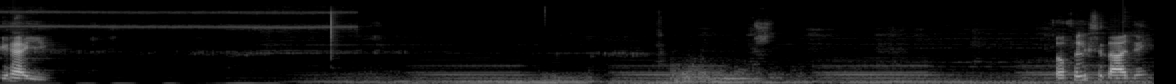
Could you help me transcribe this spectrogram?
E aí? Só felicidade, hein?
